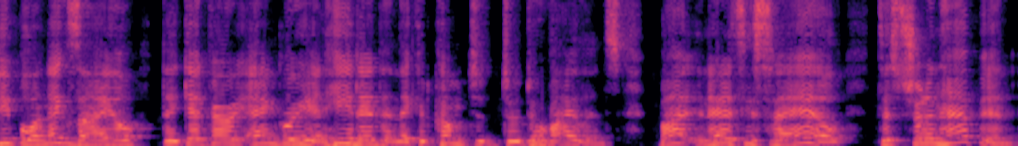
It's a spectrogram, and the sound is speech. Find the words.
people in exile, they get very angry and heated and they could come to, to do violence. But in Eretz Israel, this shouldn't happen.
